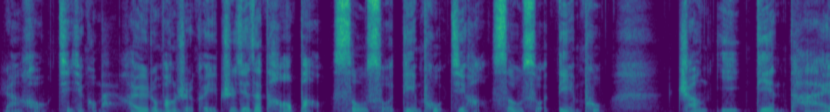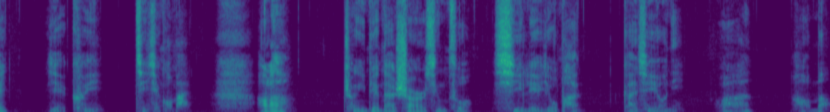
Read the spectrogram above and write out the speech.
然后进行购买，还有一种方式可以直接在淘宝搜索店铺，记好搜索店铺“成一电台”也可以进行购买。好了，成一电台十二星座系列 U 盘，感谢有你，晚安，好梦。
